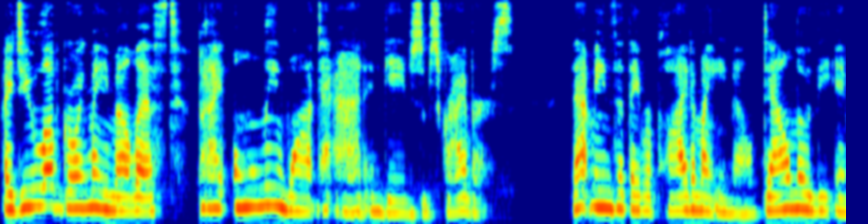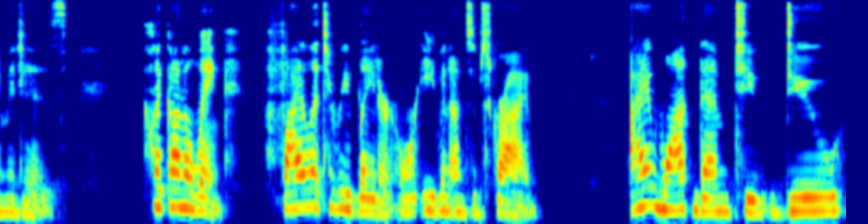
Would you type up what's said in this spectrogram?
I do love growing my email list, but I only want to add engaged subscribers. That means that they reply to my email, download the images, click on a link, file it to read later, or even unsubscribe. I want them to do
